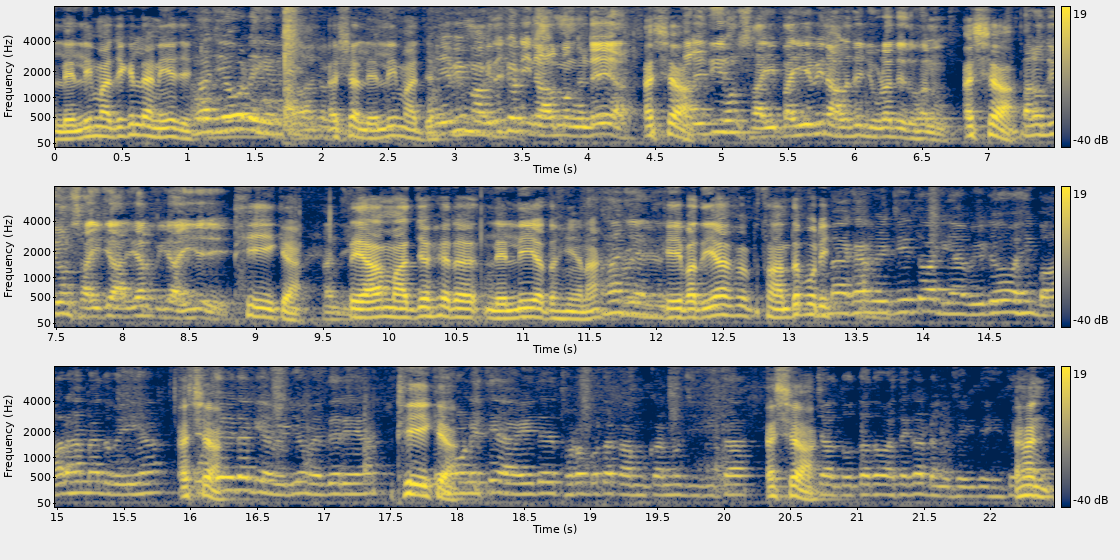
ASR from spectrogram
ਲੇਲੀ ਮੱਝ ਕਿ ਲੈਣੀ ਹੈ ਜੀ? ਹਾਂਜੀ ਉਹ ਲੈ ਗਏ ਵਿਜੇ ਅੱਛਾ ਲੇਲੀ ਮੱਝ। ਇਹ ਵੀ ਮੰਗਦੇ ਝੋਟੀ ਨਾਲ ਮੰਗਣ ਦੇ ਆ। ਅੱਛਾ। ਪਰ ਇਹਦੀ ਹੁਣ ਸਾਈ ਪਾਈ ਇਹ ਵੀ ਨਾਲ ਦੇ ਜੋੜਾ ਦੇ ਦਿਓ ਸਾਨੂੰ। ਅੱਛਾ। ਪਰ ਉਹਦੀ ਹੁਣ ਸਾਈ 4000 ਰੁਪਏ ਆਈ ਹੈ ਜੀ। ਠੀਕ ਆ ਹਾਂਜੀ। ਤੇ ਆ ਮੱਝ ਫਿਰ ਲੇਲੀ ਆ ਤੁਸੀਂ ਹਨਾ? ਹਾਂਜੀ, ਹਾਂਜੀ। ਕੀ ਵਧੀਆ ਫਿਰ ਪਸੰਦ ਪੂਰੀ? ਮੈਂ ਕਿਹਾ ਵੀਰ ਜੀ ਤੁਹਾਡੀਆਂ ਵੀਡੀਓ ਅਸੀਂ ਬਾਹਰ ਹਾਂ ਮੈਂ ਦੁਬਈ ਹਾਂ। ਅੱਛਾ। ਉੱਥੇ ਵੀ ਤੁਹਾਡੀਆਂ ਵੀਡੀਓ ਵੇਖਦੇ ਰਹੇ ਹਾਂ। ਠੀਕ ਤੇ ਆ। ਹੁਣ ਇੱਥੇ ਆਏ ਤੇ ਥੋੜਾ ਬਹੁਤਾ ਕੰਮ ਕਰਨ ਨੂੰ ਜੀ ਕੀਤਾ। ਅੱਛਾ। ਚੱਲ ਦੁੱਧ ਦਾ ਵਾਸਤੇ ਘਰ ਡੰਗ ਚਾਹੀਦੇ ਸੀ ਤੇ ਹਾਂਜੀ।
